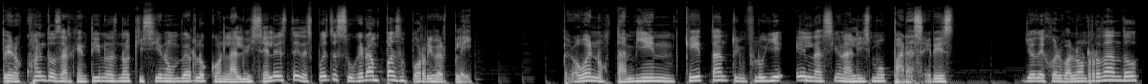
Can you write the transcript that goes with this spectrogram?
pero cuántos argentinos no quisieron verlo con la albiceleste después de su gran paso por River Plate. Pero bueno, también, ¿qué tanto influye el nacionalismo para hacer esto? Yo dejo el balón rodando.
